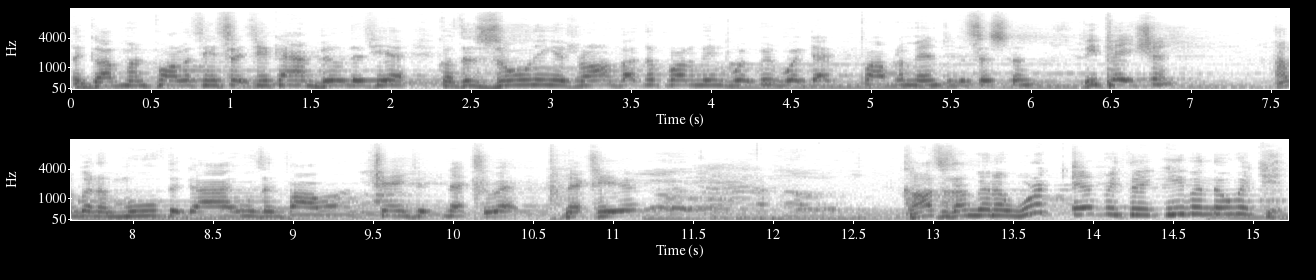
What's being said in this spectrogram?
The government policy says you can't build this here because the zoning is wrong. But no problem is we work that problem into the system. Be patient. I'm going to move the guy who's in power and change it next, next year. God says, I'm going to work everything, even the wicked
